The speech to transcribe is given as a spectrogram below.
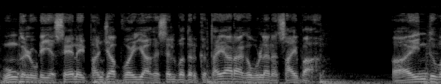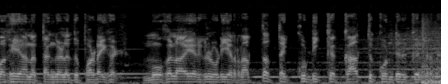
உங்களுடைய சேனை பஞ்சாப் வழியாக செல்வதற்கு தயாராக உள்ளன சாய்பா. ஐந்து வகையான தங்களது படைகள் முகலாயர்களுடைய ரத்தத்தை குடிக்க காத்துக் கொண்டிருக்கின்றன.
